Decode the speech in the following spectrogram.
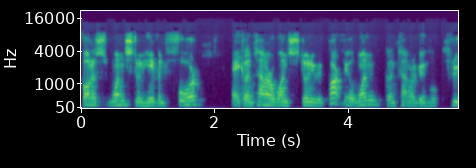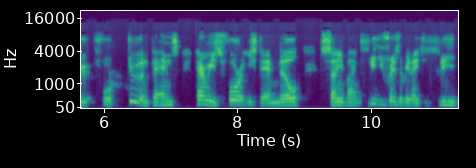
Forres 1, Stonehaven 4. Uh, Glentanar 1, Stonywood Parkvale 1. Glentanar going through 4 2 in pens. Hermes 4, East End nil. Sunnybank 3, Fraser United 3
